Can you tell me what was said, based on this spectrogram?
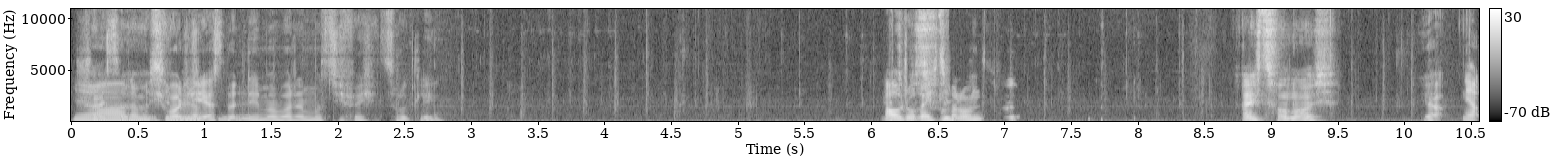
Ja, Scheiße. da ich wollte die erst mitnehmen, aber dann musste ich welche zurücklegen. Auto rechts von uns. Rechts von euch? Ja. Ja.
